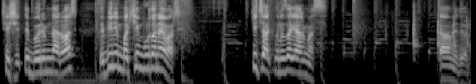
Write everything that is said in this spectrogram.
çeşitli bölümler var. Ve bilin bakayım burada ne var? Hiç aklınıza gelmez. Devam ediyorum.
